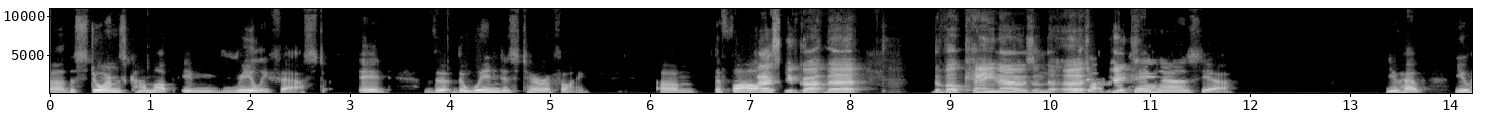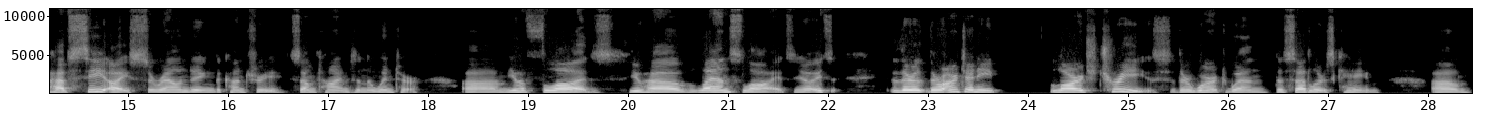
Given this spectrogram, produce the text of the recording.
Uh, the storms come up in really fast. It, the, the wind is terrifying. Um, the fall. Plus, you've got the the volcanoes and the earthquakes. Volcanoes, yeah. You have you have sea ice surrounding the country sometimes in the winter um, you have floods, you have landslides. You know, it's there. There aren't any large trees. There weren't when the settlers came. Um,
